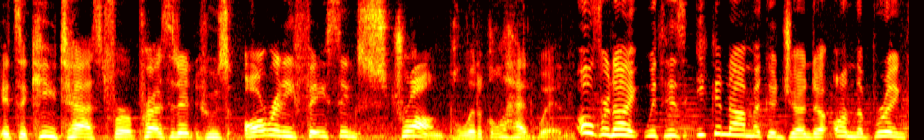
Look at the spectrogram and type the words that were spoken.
It's a key test for a president who's already facing strong political headwind. Overnight, with his economic agenda on the brink,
